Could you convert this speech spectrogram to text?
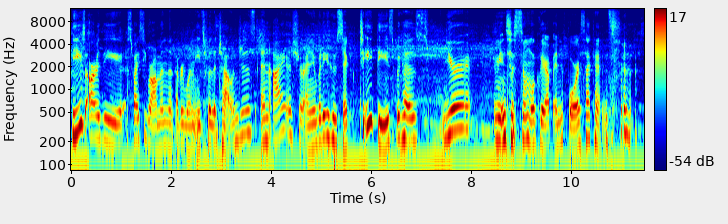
These are the spicy ramen that everyone eats for the challenges, and I assure anybody who's sick to eat these because your immune system will clear up in four seconds.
